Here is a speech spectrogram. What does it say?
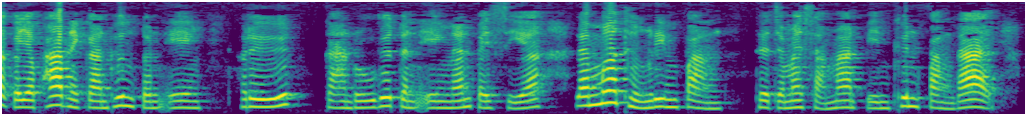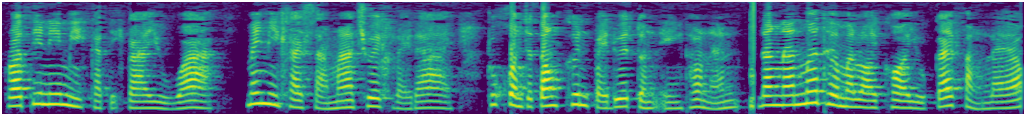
ศักยภาพในการพึ่งตนเอง หรือ การรู้ด้วยตนเองนั้นไปเสีย และเมื่อถึงริมฝั่ง เธอจะไม่สามารถปีนขึ้นฝั่งได้ เพราะที่นี่มีกติกาอยู่ว่า ไม่มีใครสามารถช่วยใครได้ ทุกคนจะต้องขึ้นไปด้วยตนเองเท่านั้น ดังนั้นเมื่อเธอมาลอยคออยู่ใกล้ฝั่งแล้ว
